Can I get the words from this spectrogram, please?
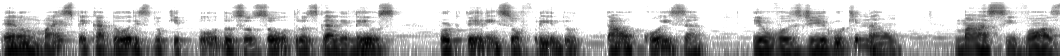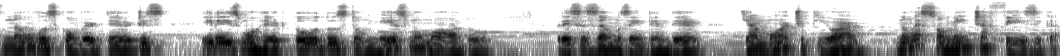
eram mais pecadores do que todos os outros galileus por terem sofrido tal coisa? Eu vos digo que não. Mas se vós não vos converterdes, ireis morrer todos do mesmo modo. Precisamos entender que a morte pior não é somente a física,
